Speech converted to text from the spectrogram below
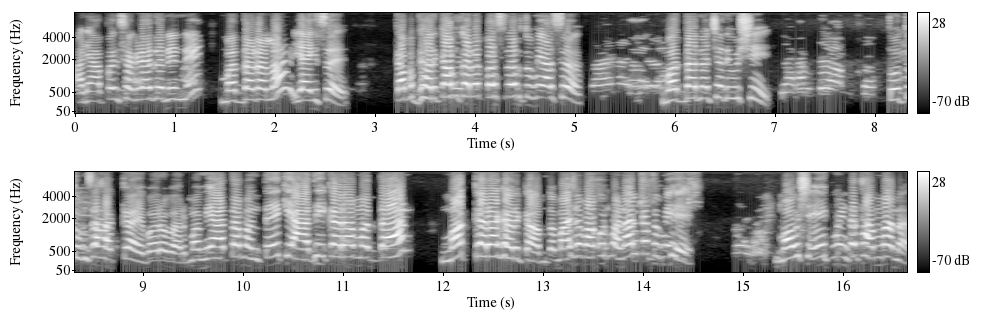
आणि आपण सगळ्या जणींनी मतदानाला यायचंय. का घरकाम करत बसणार तुम्ही असं? मतदानाच्या दिवशी. तो तुमचा हक्क आहे बरोबर. मग मी आता म्हणते की आधी करा मतदान मग करा घरकाम. तर माझ्या मागून म्हणाल का तुम्ही हे? मावशी एक मिनिट थांबा ना.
